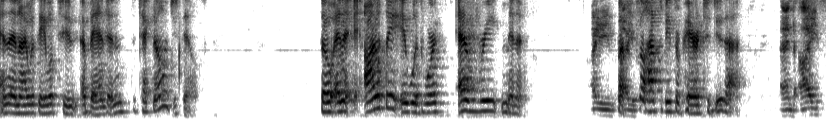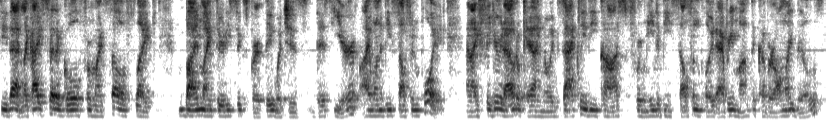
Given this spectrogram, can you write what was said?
And then I was able to abandon the technology sales. So, and it, honestly, it was worth every minute. I, but I, people have to be prepared to do that. and I see that. Like I set a goal for myself, like by my 36th birthday, which is this year, I want to be self-employed. And I figured out, okay, I know exactly the cost for me to be self-employed every month to cover all my bills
